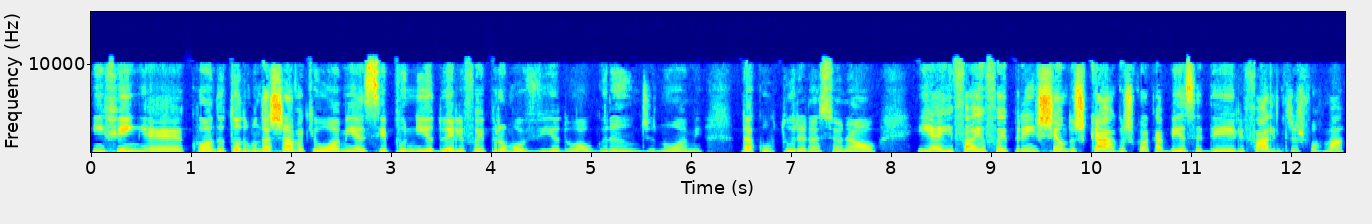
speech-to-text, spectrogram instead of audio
Enfim, é, quando todo mundo achava que o homem ia ser punido, ele foi promovido ao grande nome da cultura nacional. E aí foi, foi preenchendo os cargos com a cabeça dele, fala em transformar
